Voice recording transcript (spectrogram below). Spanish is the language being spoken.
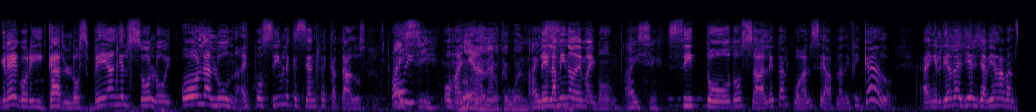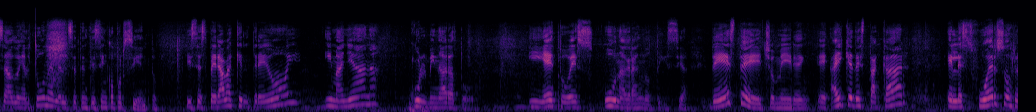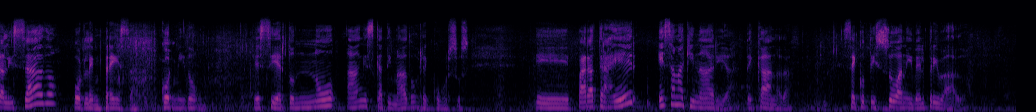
que Gregory y Carlos vean el sol hoy o la luna. Es posible que sean rescatados hoy o mañana de la mina de Maimón. Ay, sí. Si todo sale tal cual se ha planificado. Ah, en el día de ayer ya habían avanzado en el túnel el 75% y se esperaba que entre hoy y mañana culminara todo. Y esto es una gran noticia. De este hecho, miren, eh, hay que destacar el esfuerzo realizado por la empresa Cormidón. Es cierto, no han escatimado recursos. Eh, para traer esa maquinaria de Canadá, se cotizó a nivel privado.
